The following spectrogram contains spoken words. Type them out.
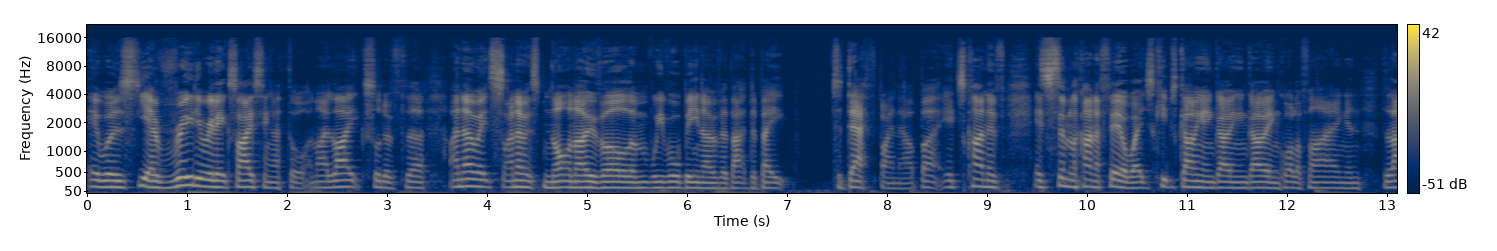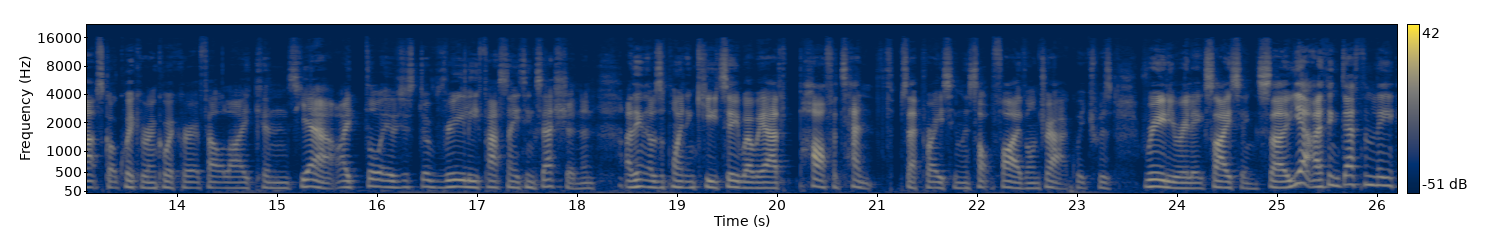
It was yeah really really exciting. I thought, and I like sort of the. I know it's I know it's not an oval, and we've all been over that debate to death by now, but it's kind of it's similar kind of feel where it just keeps going and going and going, qualifying, and the laps got quicker and quicker. It felt like, and yeah, I thought it was just a really fascinating session, and I think there was a point in Q2 where we had half a tenth separating the top five on track, which was really really exciting. So yeah, I think definitely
